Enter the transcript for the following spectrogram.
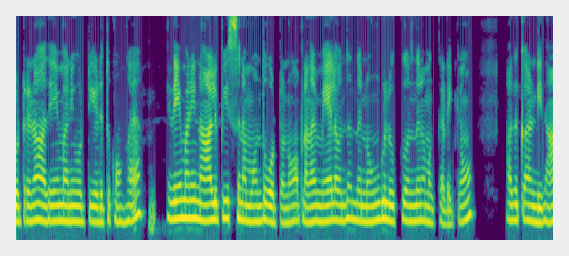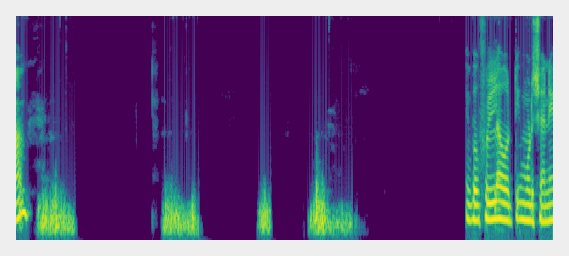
ஒட்டுறேனோ அதே மாதிரி ஒட்டி எடுத்துக்கோங்க. இதே மாதிரி நாலு பீஸ் நம்ம வந்து ஒட்டணும். அப்படின்னா தான் மேலே வந்து அந்த நொங்கு லுக்கு வந்து நமக்கு கிடைக்கும். அதுக்காண்டி தான் இப்போ ஃபுல்லாக ஒட்டி முடித்தோடனே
